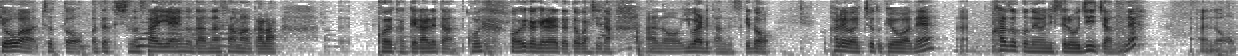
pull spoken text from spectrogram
今日はちょっと私の最愛の旦那様から声かけられたん、声、声かけられたっておかしいな。あの、言われたんですけど、彼はちょっと今日はね、家族のようにしてるおじいちゃんね、あの、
